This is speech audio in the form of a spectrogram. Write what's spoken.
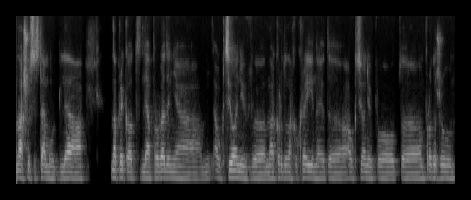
нашу систему для, наприклад, для проведення аукціонів на кордонах України, аукціонів по продажу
